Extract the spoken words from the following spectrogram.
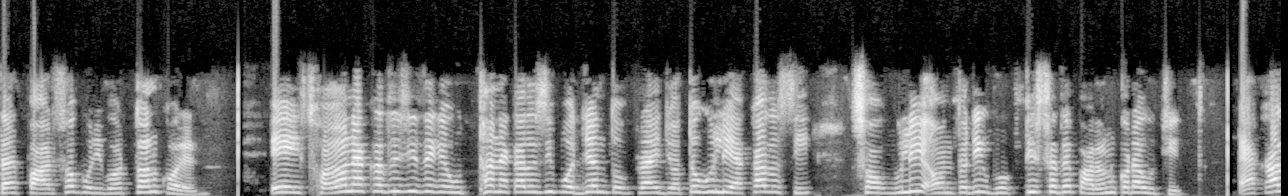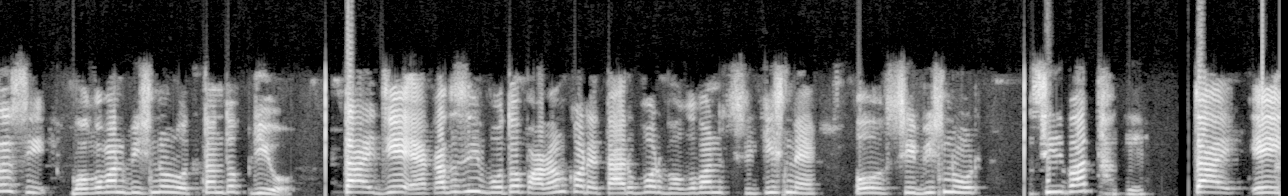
তার পার্শ্ব পরিবর্তন করেন। এই শয়ন একাদশী থেকে উত্থান একাদশী পর্যন্ত প্রায় যতগুলি একাদশী, সবগুলি আন্তরিক ভক্তির সাথে পালন করা উচিত। একাদশী ভগবান বিষ্ণুর অত্যন্ত প্রিয়। তাই যে একাদশী ব্রত পালন করে, তার উপর ভগবান শ্রীকৃষ্ণের ও শ্রী বিষ্ণুর আশীর্বাদ থাকে। তাই এই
